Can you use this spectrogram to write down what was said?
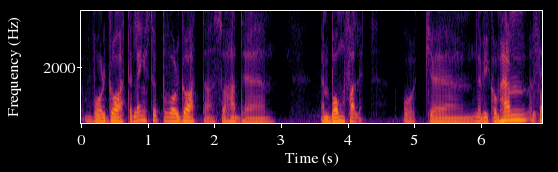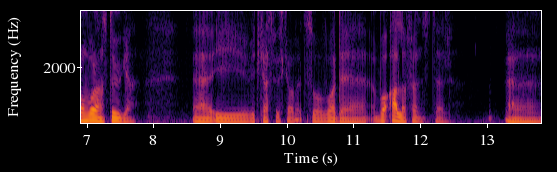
vår gata, längst upp på vår gata så hade en bomb fallit. Och ehm, när vi kom hem från våran stuga eh, i vid Kaspiska havet så var det var alla fönster eh,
